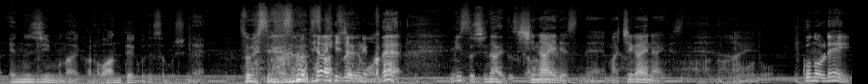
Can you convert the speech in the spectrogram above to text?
ー NG もないからワンテイクで済むしね。そうですね。その点は非常にもね ミスしないですね。しないですね。間違いないですね。なるほど、はい。このレイ、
